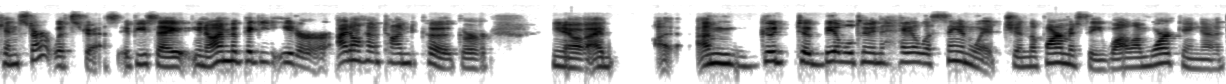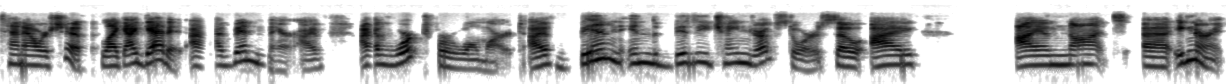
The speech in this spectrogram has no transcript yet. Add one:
can start with stress. If you say, you know, I'm a picky eater, or I don't have time to cook, or you know, I, I I'm good to be able to inhale a sandwich in the pharmacy while I'm working a 10 hour shift. Like I get it. I, have been there. I've I've worked for Walmart. I've been in the busy chain drugstores. So I I am not uh, ignorant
